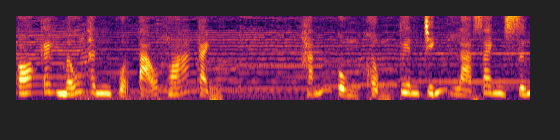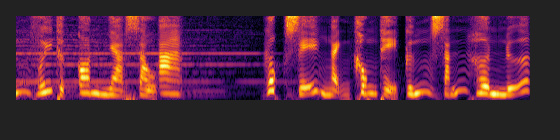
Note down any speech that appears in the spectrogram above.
Có cái mấu thân của tạo hóa cảnh. Hắn cùng khổng tuyên chính là danh xứng với thực con nhà giàu A. Gốc dễ ngạnh không thể cứng rắn hơn nữa.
